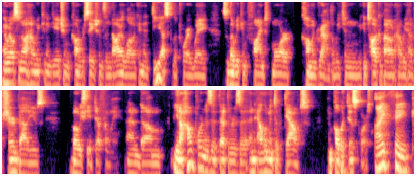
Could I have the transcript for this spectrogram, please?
and we also know how we can engage in conversations and dialogue in a de-escalatory way, so that we can find more common ground. That we can we can talk about how we have shared values, but we see it differently and um, you know, how important is it that there is a, an element of doubt in public discourse? I think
